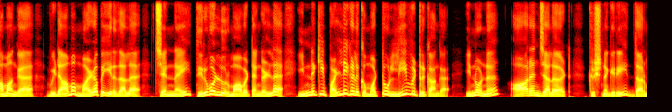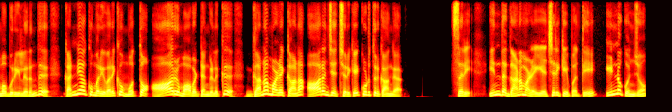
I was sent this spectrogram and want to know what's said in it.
ஆமாங்க விடாம மழை பெய்யறதால சென்னை திருவள்ளூர் மாவட்டங்கள்ல இன்னைக்கு பள்ளிகளுக்கு மட்டும் லீவ் விட்டுருக்காங்க. இன்னொன்னு ஆரஞ்ச் அலர்ட். கிருஷ்ணகிரி தர்மபுரியிலிருந்து கன்னியாகுமரி வரைக்கும் மொத்தம் ஆறு மாவட்டங்களுக்கு கனமழைக்கான ஆரஞ்சு எச்சரிக்கை கொடுத்திருக்காங்க. சரி இந்த கனமழை எச்சரிக்கை பத்தி இன்னும் கொஞ்சம்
